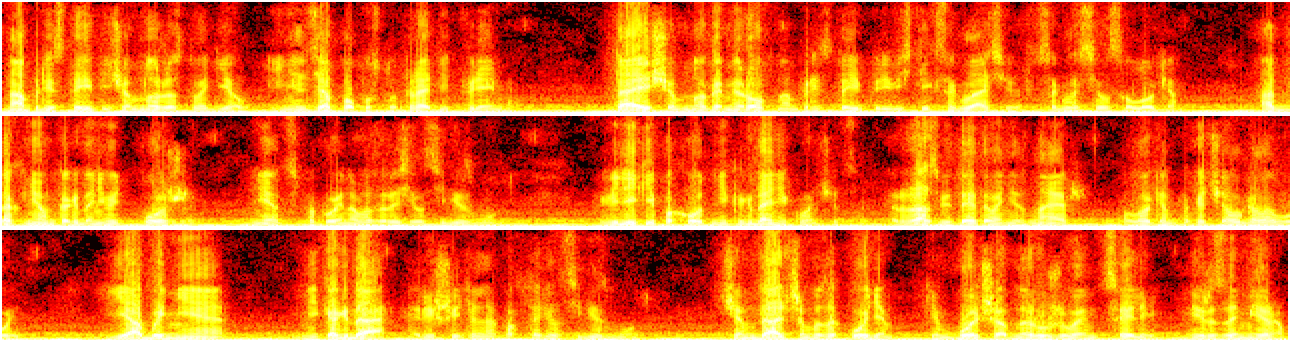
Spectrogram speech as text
Нам предстоит еще множество дел, и нельзя попусту тратить время». «Да, еще много миров нам предстоит привести к согласию», — согласился Локин. «Отдохнем когда-нибудь позже». «Нет», — спокойно возразил Сигизмунд. «Великий поход никогда не кончится. Разве ты этого не знаешь?» Локин покачал головой. «Я бы не...» «Никогда», — решительно повторил Сигизмунд. «Чем дальше мы заходим, тем больше обнаруживаем целей, мир за миром,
